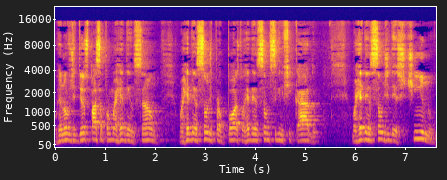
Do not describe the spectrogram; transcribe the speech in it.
O renovo de Deus passa por uma redenção, uma redenção de propósito, uma redenção de significado, uma redenção de destino,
